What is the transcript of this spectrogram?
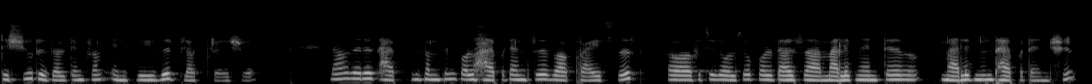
tissue resulting from increased blood pressure. Now there is something called hypertensive uh, crisis, uh, which is also called as uh, malignant malignant hypertension.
